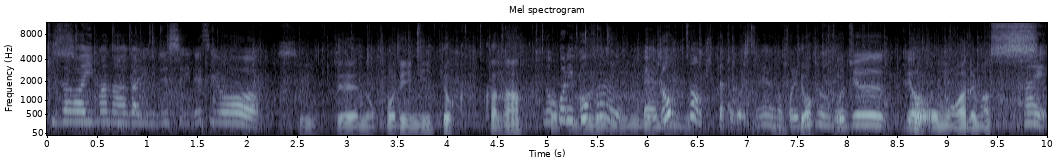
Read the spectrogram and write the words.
滝沢今の上がり嬉しいですよ。推定残り2曲かな。残り5分、うん。えー、6分切ったところですね。残り5分曲50と秒思われます。はい。で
